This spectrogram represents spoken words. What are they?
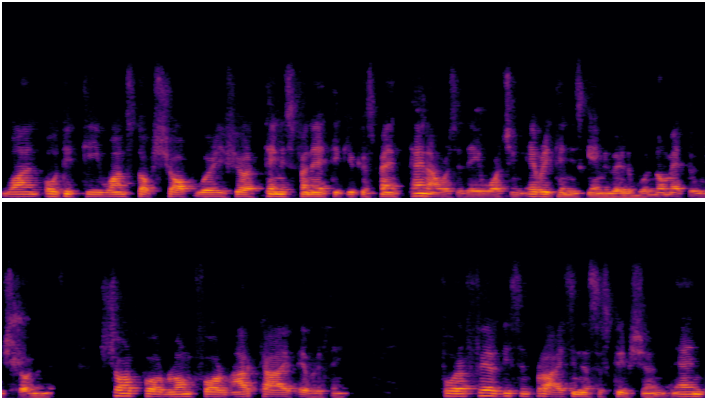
one ott one stop shop where if you're a tennis fanatic you can spend 10 hours a day watching every tennis game available no matter which tournament short form long form archive everything for a fair decent price in a subscription and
